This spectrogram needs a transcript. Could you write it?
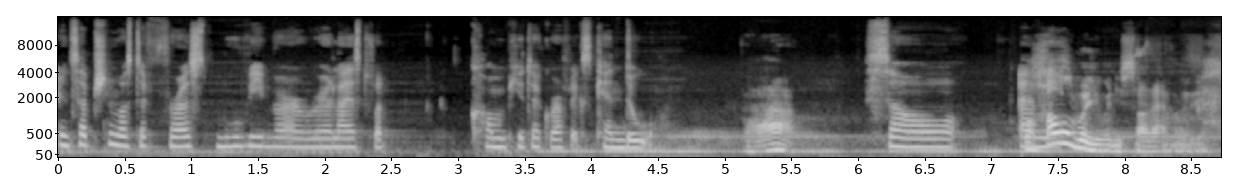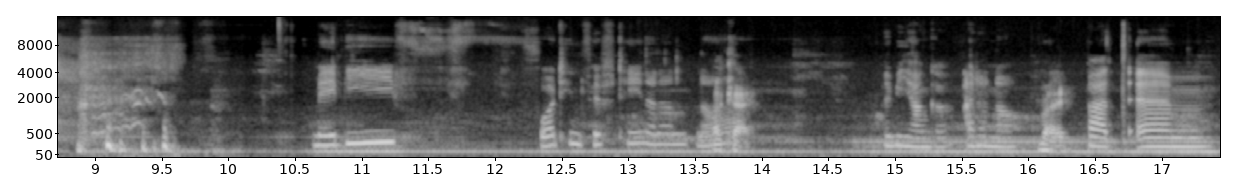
Inception was the first movie where I realized what computer graphics can do. Ah. So, Well, um, how old were you when you saw that movie? maybe 14, 15, I don't know. Okay, Maybe younger, I don't know. right. But um,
